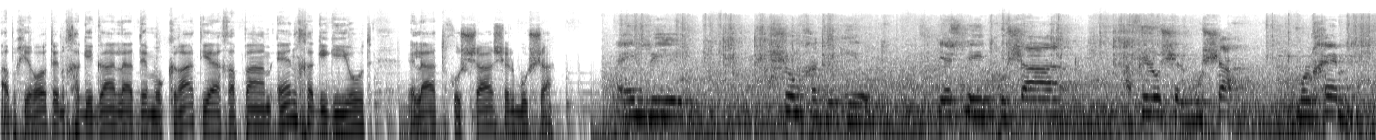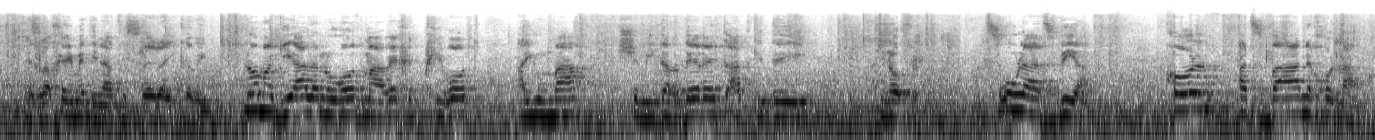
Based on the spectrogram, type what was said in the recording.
הבחירות הן חגיגה לדמוקרטיה, אך הפעם אין חגיגיות, אלא תחושה של בושה. אין בי שום חגיגיות. יש לי תחושה אפילו של בושה מולכם, אזרחי מדינת ישראל היקרים. לא מגיעה לנו עוד מערכת בחירות איומה שמידרדרת עד כדי נופת. צאו להצביע. כל הצבעה נכונה.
